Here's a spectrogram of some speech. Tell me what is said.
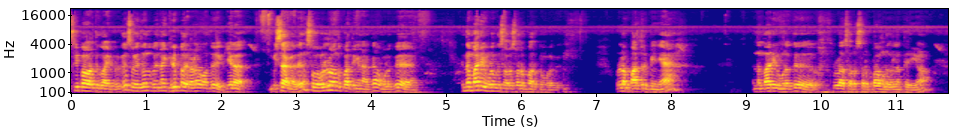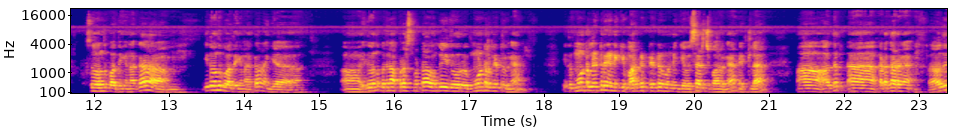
ஸ்லிப் ஆகிறதுக்கு வாய்ப்பு இருக்குது ஸோ இது வந்து பார்த்தீங்கன்னா கிரிப் அதனால் வந்து கீழே மிஸ் ஆகாது. ஸோ உள்ளே வந்து பார்த்தீங்கன்னாக்கா உங்களுக்கு இந்த மாதிரி உங்களுக்கு சொரசொரப்பாக இருக்கும் உங்களுக்கு. உள்ளே பார்த்துருப்பீங்க இந்த மாதிரி உங்களுக்கு ஃபுல்லாக சொரசொரப்பாக உங்களுக்கு எல்லாம் தெரியும். ஸோ வந்து பார்த்தீங்கன்னாக்கா இது வந்து பார்த்தீங்கன்னாக்கா நீங்கள் இது வந்து பார்த்தீங்கன்னா அப்ராக்சிமேட்டாக வந்து இது ஒரு மூன்றரை லிட்டருங்க. இது மூன்றரை லிட்டர் இன்றைக்கி மார்க்கெட் ரேட்டு நீங்கள் விசாரிச்சு பாருங்கள் நெட்டில் அதர் கடைக்காரங்க அதாவது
